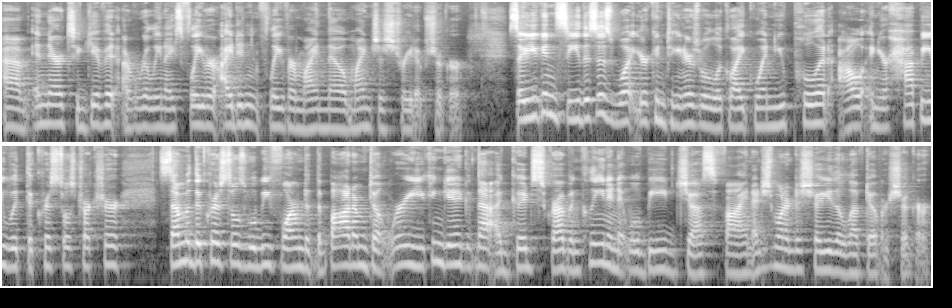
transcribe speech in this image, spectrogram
um, in there to give it a really nice flavor. I didn't flavor mine though, mine's just straight up sugar. So you can see this is what your containers will look like when you pull it out and you're happy with the crystal structure. Some of the crystals will be formed at the bottom. Don't worry, you can give that a good scrub and clean and it will be just fine. I just wanted to show you the leftover sugar.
